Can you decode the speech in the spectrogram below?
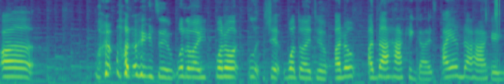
Uh, what, what do I do? What do I? What do I legit? What do I do? I don't. I'm not hacking, guys. I am not hacking.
